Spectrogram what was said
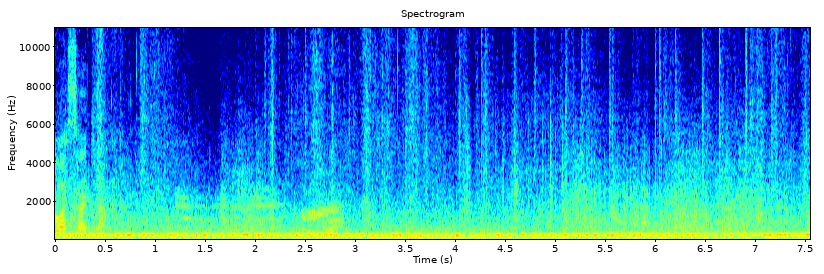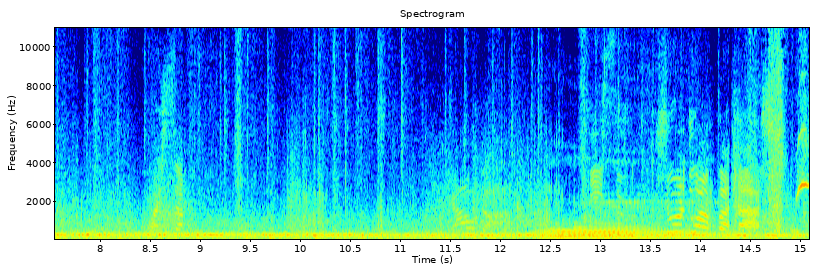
Perdoa, Sadia. Juro do Ampatash!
